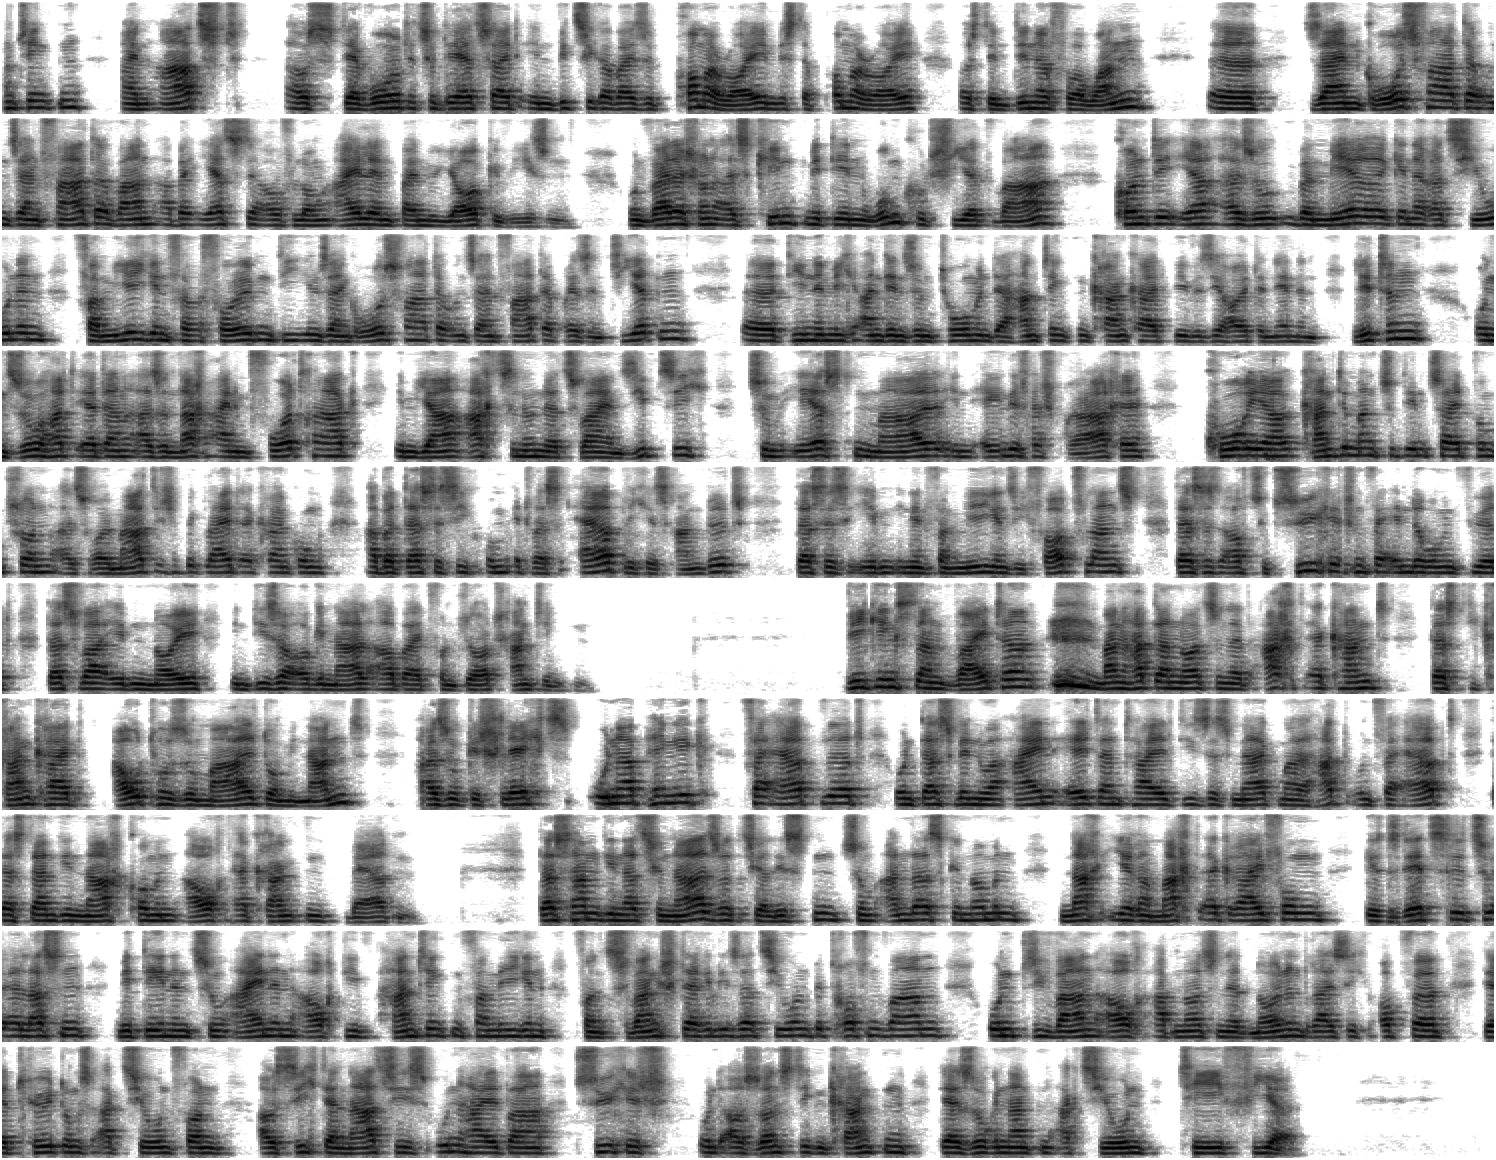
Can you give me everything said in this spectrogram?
Huntington, ein Arzt, aus, der wohnte zu der Zeit in witzigerweise Pomeroy, Mr. Pomeroy aus dem Dinner for One. Äh, sein Großvater und sein Vater waren aber Ärzte auf Long Island bei New York gewesen. Und weil er schon als Kind mit denen rumkutschiert war, konnte er also über mehrere Generationen Familien verfolgen, die ihm sein Großvater und sein Vater präsentierten. Äh, die nämlich an den Symptomen der Huntington-Krankheit, wie wir sie heute nennen, litten. Und so hat er dann also nach einem Vortrag im Jahr 1872 zum ersten Mal in englischer Sprache Chorea kannte man zu dem Zeitpunkt schon als rheumatische Begleiterkrankung, aber dass es sich um etwas Erbliches handelt, dass es eben in den Familien sich fortpflanzt, dass es auch zu psychischen Veränderungen führt. Das war eben neu in dieser Originalarbeit von George Huntington. Wie ging es dann weiter? Man hat dann 1908 erkannt, dass die Krankheit autosomal dominant, also geschlechtsunabhängig vererbt wird und dass, wenn nur ein Elternteil dieses Merkmal hat und vererbt, dass dann die Nachkommen auch erkranken werden. Das haben die Nationalsozialisten zum Anlass genommen, nach ihrer Machtergreifung Gesetze zu erlassen, mit denen zum einen auch die Huntington-Familien von Zwangssterilisation betroffen waren und sie waren auch ab 1939 Opfer der Tötungsaktion von aus Sicht der Nazis unheilbar psychisch und aus sonstigen Kranken der sogenannten Aktion T4.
